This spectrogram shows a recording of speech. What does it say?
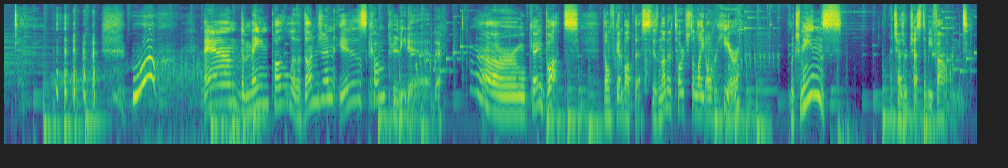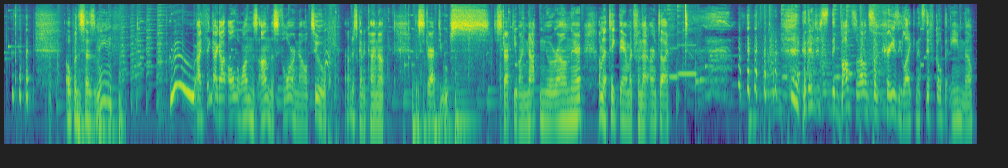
Woo! And the main puzzle of the dungeon is completed. Uh, okay, but don't forget about this. There's another torch to light over here, which means a treasure chest to be found. Open sesame. Woo! I think I got all the ones on this floor now, too. I'm just gonna kind of distract you. Oops. Distract you by knocking you around there. I'm gonna take damage from that, aren't I? They're just, they bounce around so crazy like, and it's difficult to aim them.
